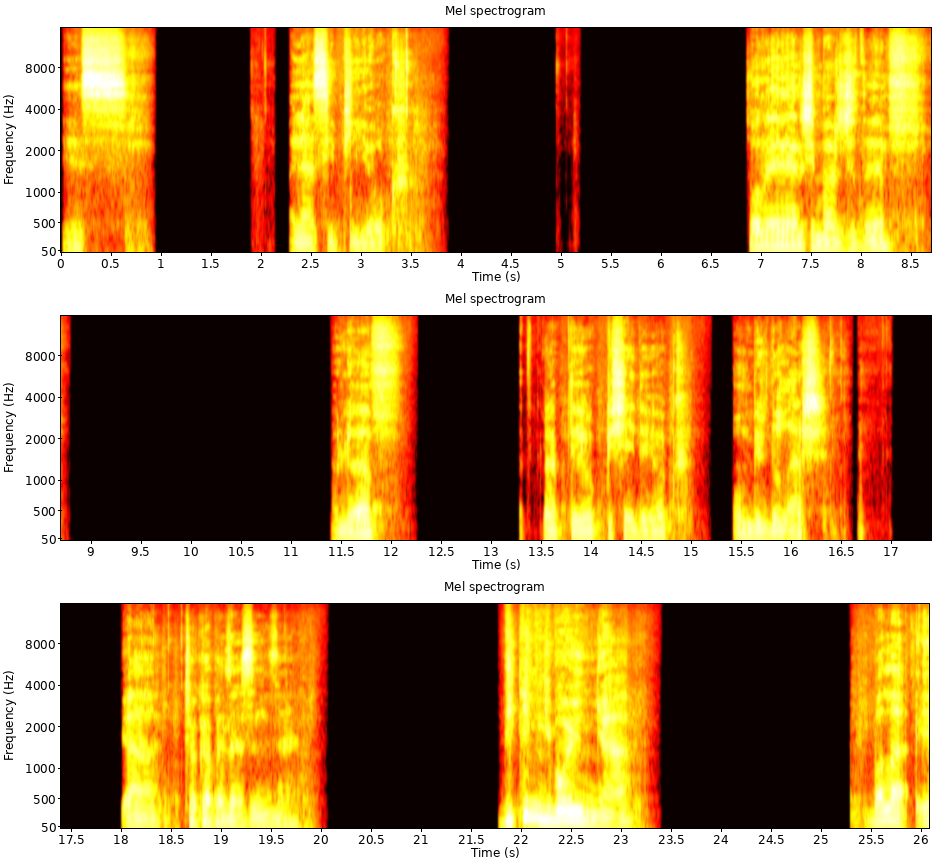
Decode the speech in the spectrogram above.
Yes. Hala CP yok. Son enerjimi harcadım. Oğlum. Scrap de yok, bir şey de yok. 11 dolar. Ya çok affedersiniz de. Dikim gibi oyun ya. Valla e,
